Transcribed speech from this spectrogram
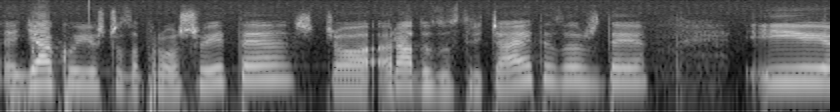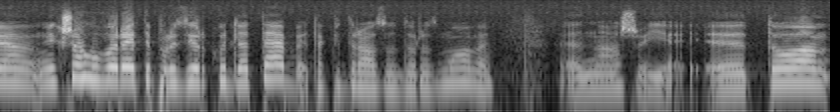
Е, Дякую, що запрошуєте, що радо зустрічаєте завжди. І якщо говорити про зірку для тебе, так відразу до розмови е, нашої, е, то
